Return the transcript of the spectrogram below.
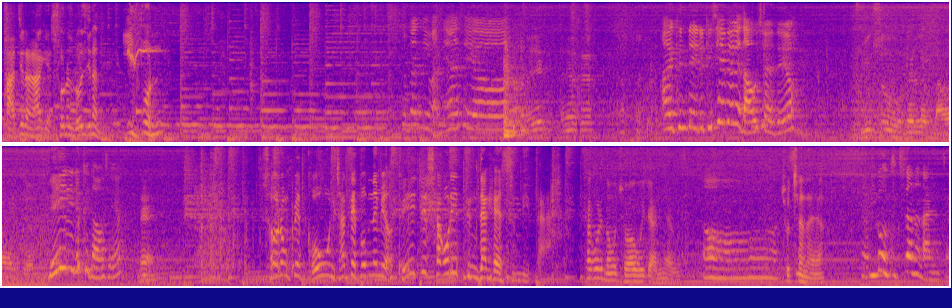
바지런하게 손을 놀리는 이분 소장님 안녕하세요. 네, 안녕하세요. 아 근데 이렇게 새벽에 나오셔야 돼요? 육수 내려고 나와야죠. 매일 이렇게 나오세요? 네. 선홍빛 고운 자태 뽐내며 돼지 사골이 등장했습니다. 사골이 너무 좋아 보이지 않냐고. 어. 좋잖아요. 이건 국산은 아니죠.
